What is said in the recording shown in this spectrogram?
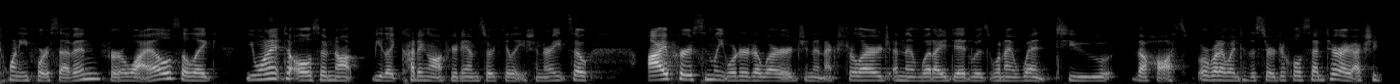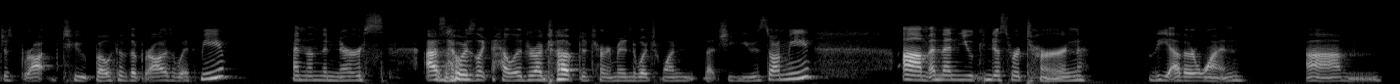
24/7 for a while, so like you want it to also not be like cutting off your damn circulation, right? So I personally ordered a large and an extra large, and then what I did was when I went to the hospital or when I went to the surgical center, I actually just brought two both of the bras with me, and then the nurse as I was like hella drugged up, determined which one that she used on me. Um, and then you can just return the other one, um,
